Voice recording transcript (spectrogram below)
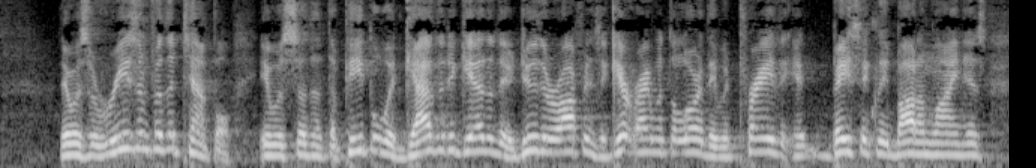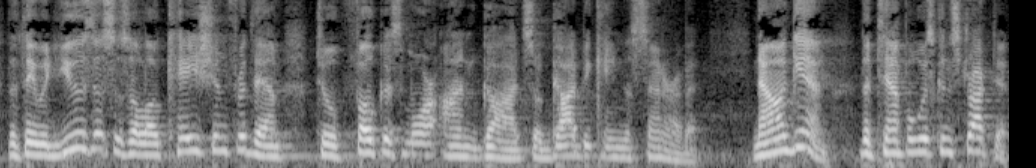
There was a reason for the temple. It was so that the people would gather together, they'd do their offerings, they'd get right with the Lord, they would pray. It, basically, bottom line is that they would use this as a location for them to focus more on God. So God became the center of it. Now, again, the temple was constructed.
